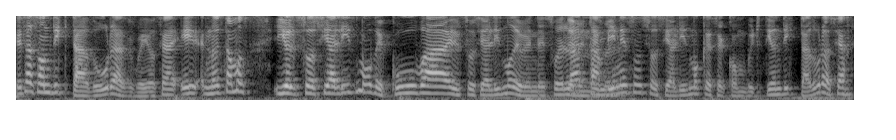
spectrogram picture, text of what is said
Esas son dictaduras, güey. O sea, eh, no estamos. Y el socialismo de Cuba, el socialismo de Venezuela, De Venezuela. también es un socialismo que se convirtió en dictadura. O sea,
